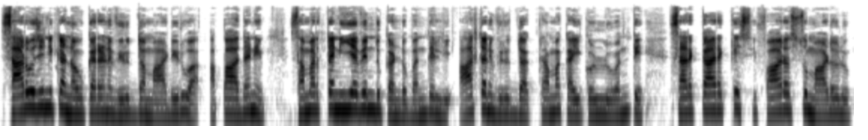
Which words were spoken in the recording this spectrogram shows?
ಸಾರ್ವಜನಿಕ ನೌಕರನ ವಿರುದ್ಧ ಮಾಡಿರುವ ಅಪಾದನೆ ಸಮರ್ಥನೀಯವೆಂದು ಕಂಡುಬಂದಲ್ಲಿ ಆತನ ವಿರುದ್ಧ ಕ್ರಮ ಕೈಗೊಳ್ಳುವಂತೆ ಸರ್ಕಾರಕ್ಕೆ ಶಿಫಾರಸು ಮಾಡಲು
